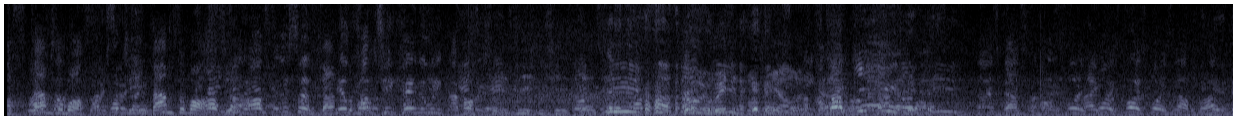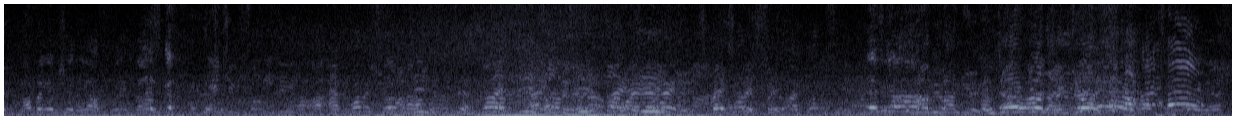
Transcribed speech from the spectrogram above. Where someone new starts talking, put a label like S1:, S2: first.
S1: Tam's the boss. G, Tam's the boss.
S2: After, after, listen,
S1: Tam's
S2: he'll come. TK in the week. I promise you.
S3: Oh, we waited for three hours.
S2: Tam's the boss. Boys, boys, boys, boys, enough, right? I'll bring him to you enough. Let him go. Let's go. I, I promise you, I'll do this. Guys,
S1: Space, space, space. I promise you.
S2: let's go.
S1: We Love you, Andrew. Enjoy, brother. Enjoy.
